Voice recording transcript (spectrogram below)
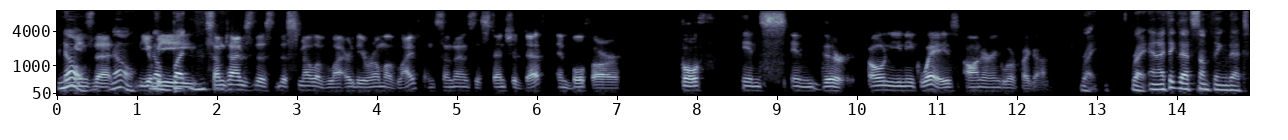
no, it means that no, you'll no, be but sometimes the the smell of life or the aroma of life, and sometimes the stench of death, and both are both in in their own unique ways honor and glorify God. Right. Right. And I think that's something that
